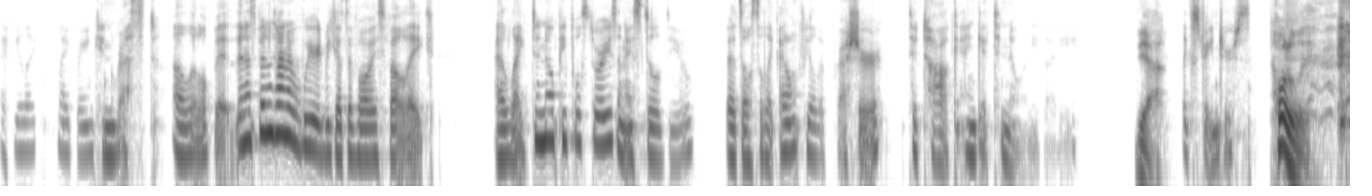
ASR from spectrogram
I feel like my brain can rest a little bit. And it's been kind of weird because I've always felt like I like to know people's stories and I still do. But it's also like I don't feel the pressure to talk and get to know anybody. Yeah, Like strangers. totally.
